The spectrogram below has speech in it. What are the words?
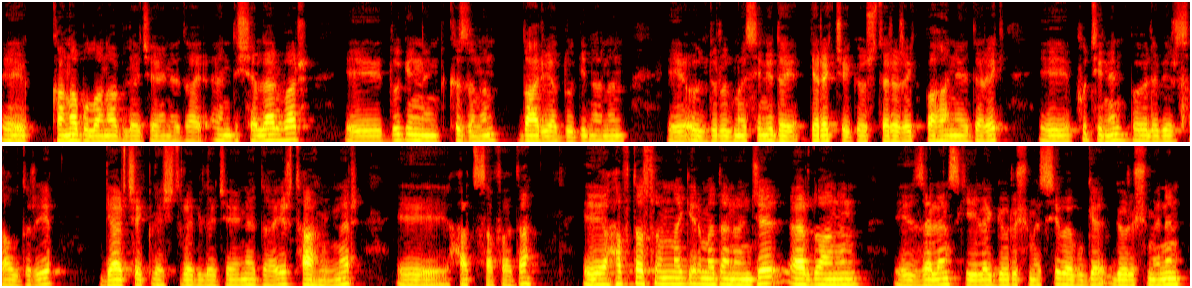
e, kana bulanabileceğine dair endişeler var. E, Dugin'in kızının Darya Dugina'nın e, öldürülmesini de gerekçe göstererek, bahane ederek e, Putin'in böyle bir saldırıyı gerçekleştirebileceğine dair tahminler e, had safhada. E, hafta sonuna girmeden önce Erdoğan'ın e, Zelenski ile görüşmesi ve bu görüşmenin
